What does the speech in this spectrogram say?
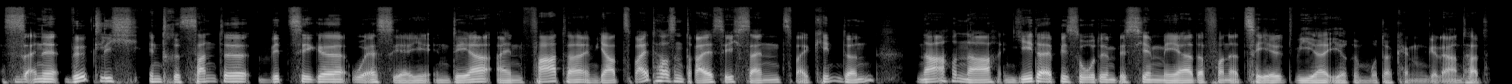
Es ist eine wirklich interessante, witzige US-Serie, in der ein Vater im Jahr 2030 seinen zwei Kindern nach und nach in jeder Episode ein bisschen mehr davon erzählt, wie er ihre Mutter kennengelernt hat.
